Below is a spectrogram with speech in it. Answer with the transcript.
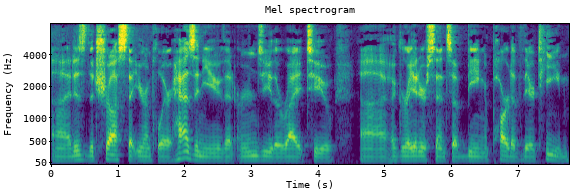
Uh, it is the trust that your employer has in you that earns you the right to uh, a greater sense of being a part of their team.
